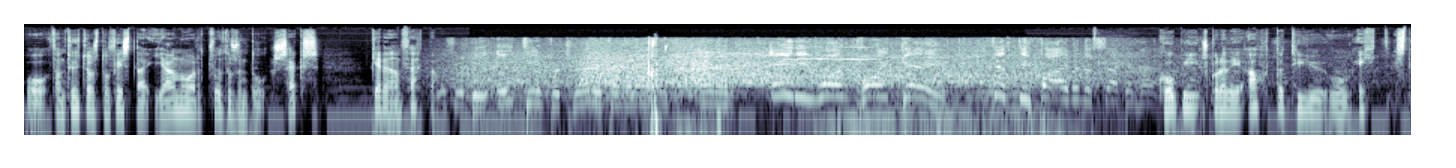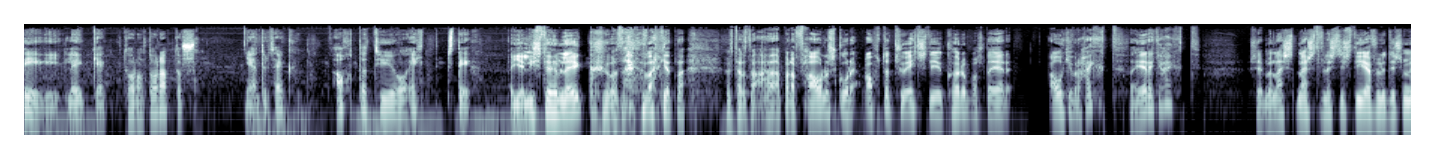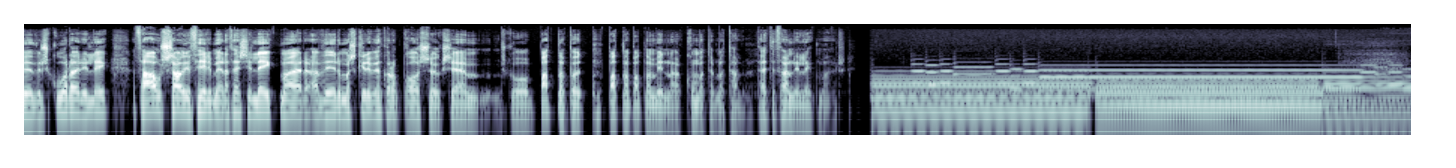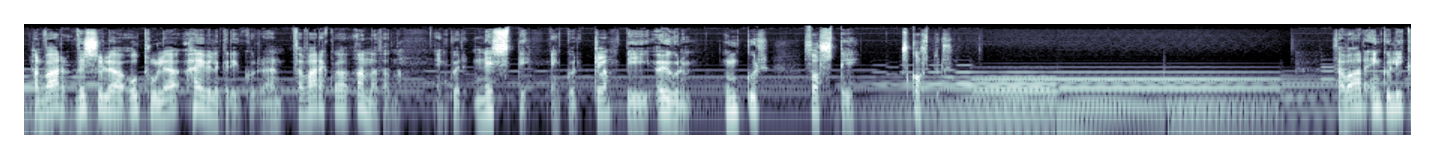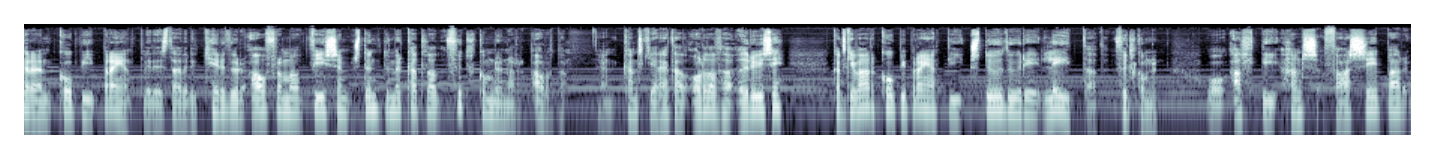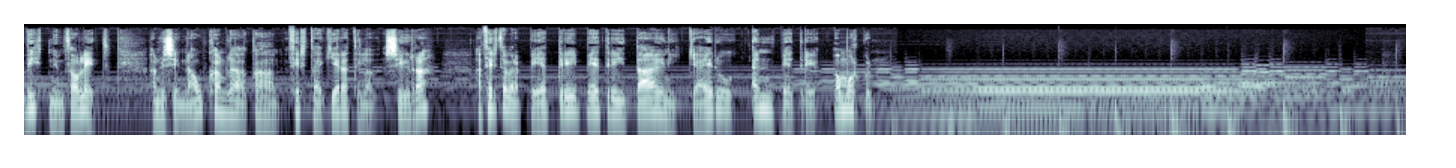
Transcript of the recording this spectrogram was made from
Og þann 21. janúar 2006 gerði hann þetta. Kobe skoraði 81 stig í leik gegn Toronto Raptors. Ég endur tek 81 stig. Ég lísti þeim leik og það var hérna, það er bara fála skori 81 stig í körubólta er á ekki verið hægt, það er ekki hægt. Sem er næst mest flesti stíafluti sem hefur verið skoraður í leik, þá sá ég fyrir mér að þessi leikmaður að við erum að skrifa einhverja góðsög sem sko badnaböld, badnabadna minna að koma til að tala um, þetta er þannig leikmaður. Hann var vissulega ótrúlega hæfilegaríkur en það var eitthvað annað þarna einhver nesti, einhver glampi í augunum, hungur, þorsti, skortur. Það var engur líkara en Kobe Bryant veriðist að verið kerður áfram af því sem stundum er kallað fullkomnunar áráta. En kannski er hægt að orða það öðruvísi, kannski var Kobe Bryant í stöðugri leitað fullkomnun og allt í hans fasi bar vittni um þá leit. Hann vissi nákvæmlega hvað hann þyrti að gera til að sigra Það þurfti að vera betri, betri í dag en í gær og enn betri á morgun.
